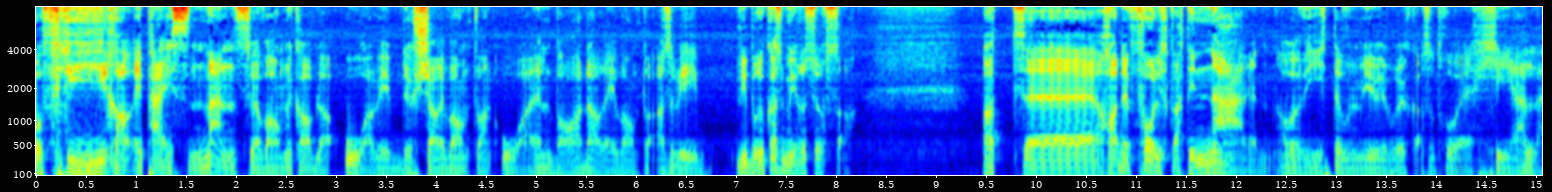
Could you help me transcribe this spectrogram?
og fyrer i peisen mens vi har varmekabler, og vi dusjer i varmt vann, og en bader i varmt vann. Altså, vi, vi bruker så mye ressurser at eh, hadde folk vært i nærheten av å vite hvor mye vi bruker, så tror jeg hele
